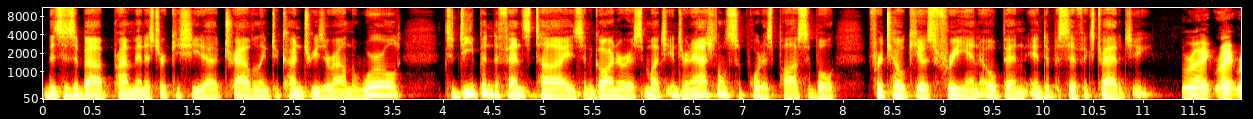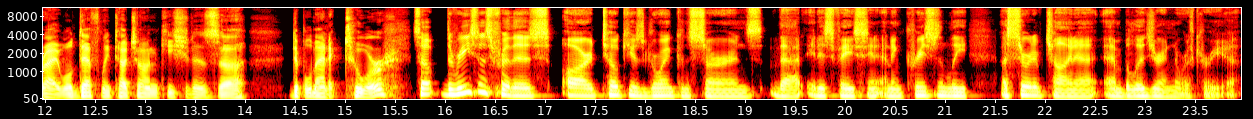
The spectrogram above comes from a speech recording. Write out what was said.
this is about Prime Minister Kishida traveling to countries around the world to deepen defense ties and garner as much international support as possible for Tokyo's free and open Indo Pacific strategy. Right, right, right. We'll definitely touch on Kishida's uh, diplomatic tour. So, the reasons for this are Tokyo's growing concerns that it is facing an increasingly assertive China and belligerent North Korea.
